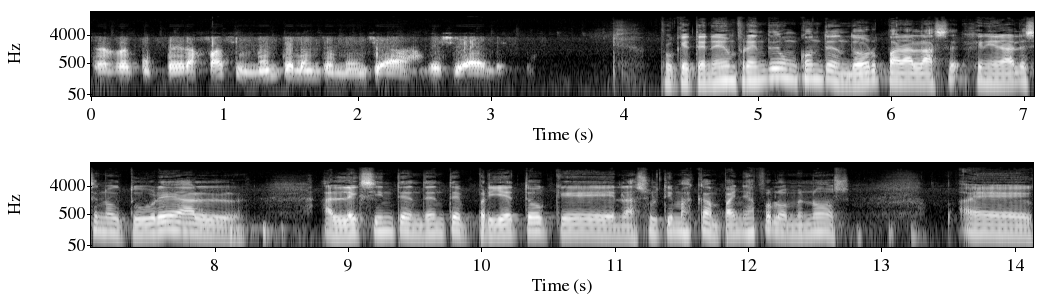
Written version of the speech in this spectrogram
se recupera fácilmente la intendencia de Ciudad del Este. Porque tener enfrente un contendor para las generales en octubre al, al ex intendente Prieto que en las últimas campañas por lo menos eh,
